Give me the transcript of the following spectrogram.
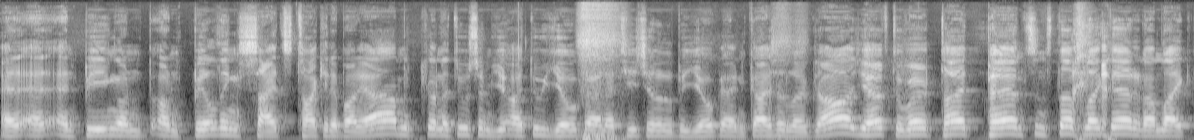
and and and being on on building sites, talking about yeah, I'm gonna do some. I do yoga and I teach a little bit yoga, and guys are like, oh, you have to wear tight pants and stuff like that, and I'm like,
